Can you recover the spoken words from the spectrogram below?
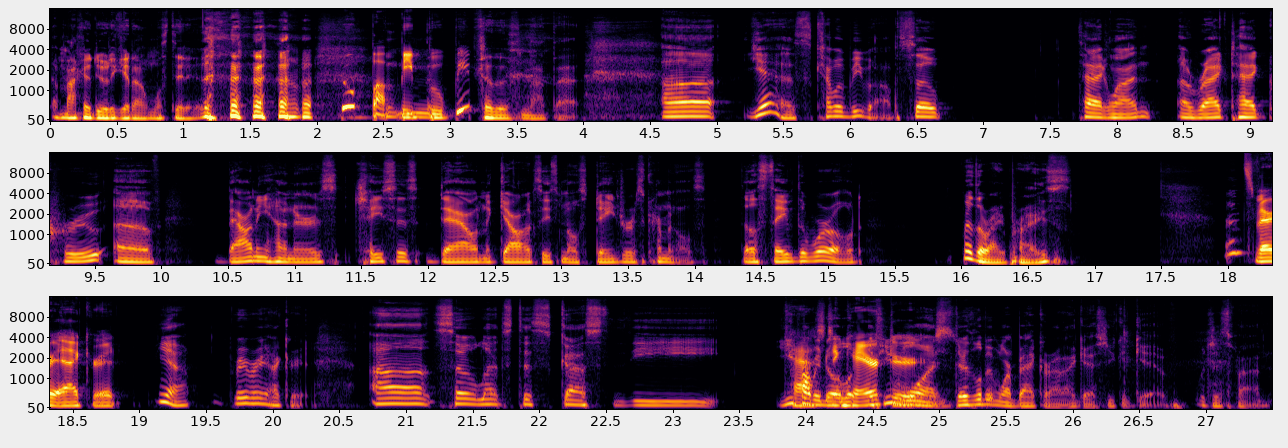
I'm not gonna do it again. I almost did it. Boop, bop, beep, boop, beep. because it's not that. Uh, yes, Cowboy Bebop. So, tagline: A ragtag crew of bounty hunters chases down the galaxy's most dangerous criminals. They'll save the world for the right price. That's very accurate. Yeah, very very accurate. Uh, so let's discuss the. You probably know a little, if you want. There's a little bit more background, I guess you could give, which is fine.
